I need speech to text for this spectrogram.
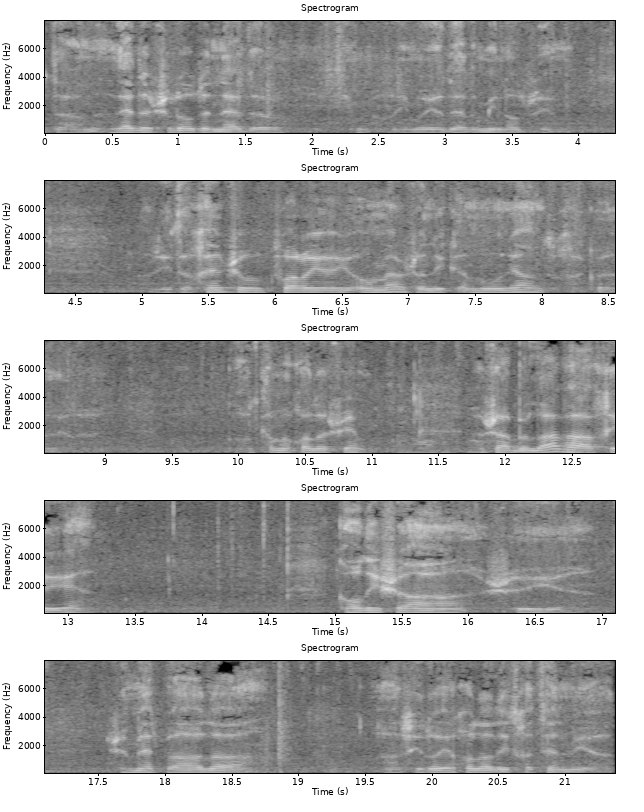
את הנדר שלו זה נדר, אם, אם הוא יודע למי נוזים. אז ייתכן שהוא כבר אומר שאני מעוניין, צריך עוד כמה חודשים. עכשיו, בלאו הכי, כל אישה שהיא, שמת בעלה, אז היא לא יכולה להתחתן מיד.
